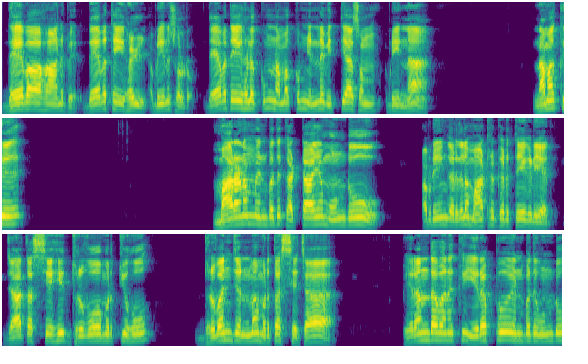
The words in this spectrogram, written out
தேவாகான்னு பேர். தேவதைகள் அப்படின்னு சொல்கிறோம் தேவதைகளுக்கும் நமக்கும் என்ன வித்தியாசம் அப்படின்னா நமக்கு மரணம் என்பது கட்டாயம் உண்டு அப்படிங்கிறதுல மாற்று கருத்தே கிடையாது. ஜாத்தஸ்யஹி த்ருவோ மிருத்யு த்ருவஞ்சன்ம மிருதஸ்யச்ச பிறந்தவனுக்கு இறப்பு என்பது உண்டு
